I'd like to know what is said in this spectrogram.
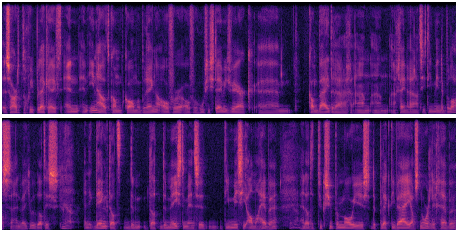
zijn hart op de goede plek heeft en, en inhoud kan komen brengen over, over hoe systemisch werk um, kan bijdragen aan, aan, aan generaties die minder belast zijn. Weet je, dat is. Ja. En ik denk dat de, dat de meeste mensen die missie allemaal hebben. Ja. En dat het natuurlijk super mooi is, de plek die wij als Noordlicht hebben.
